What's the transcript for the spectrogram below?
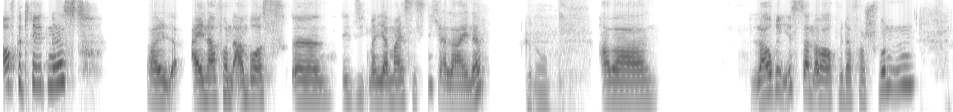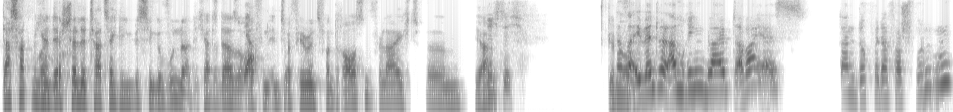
aufgetreten ist, weil einer von Amboss, äh, den sieht man ja meistens nicht alleine. Genau. Aber Lauri ist dann aber auch wieder verschwunden. Das hat mich Und, an der Stelle tatsächlich ein bisschen gewundert. Ich hatte da so ja. auf ein Interference von draußen vielleicht. Ähm, ja. Richtig. Genau. Dass er eventuell am Ring bleibt, aber er ist dann doch wieder verschwunden.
